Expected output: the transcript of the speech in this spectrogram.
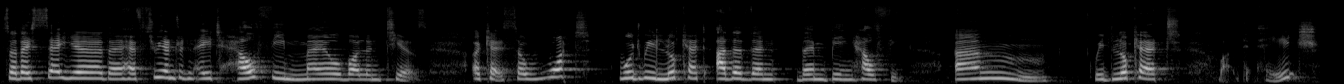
So they say here they have 308 healthy male volunteers. Okay, so what would we look at other than them being healthy? Um, we'd look at the age.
